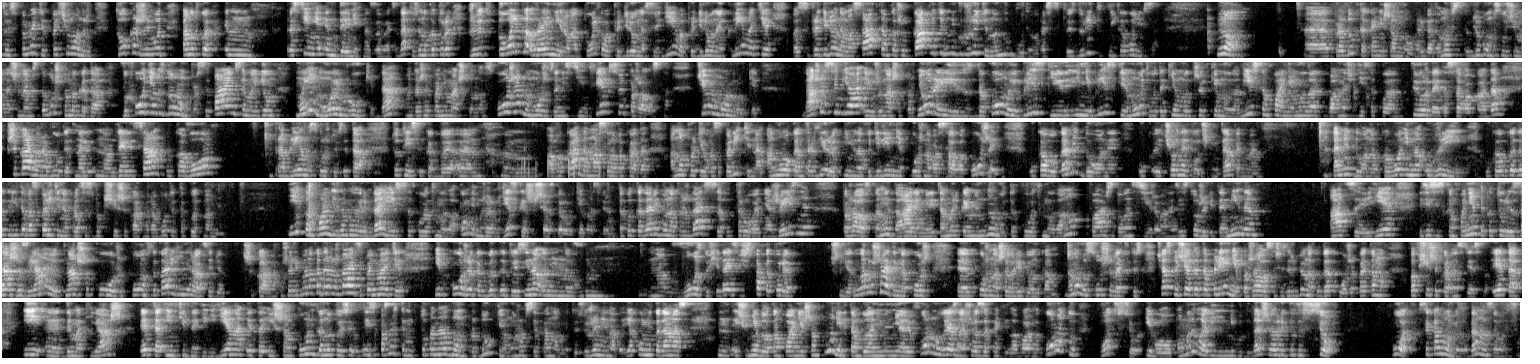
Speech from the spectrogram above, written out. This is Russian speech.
то есть, понимаете, почему он только живет, оно такое, эм, растение эндемик называется, да, то есть оно, которое живет только в районированно, только в определенной среде, в определенной климате, с определенным осадком, так что как вы тут не гружите, но не будет он расти, то есть дурить тут никого нельзя. Но э, продукта, конечно, много. Ребята, но в любом случае мы начинаем с того, что мы когда выходим с дома, мы просыпаемся, мы идем, мы моем руки, да, мы должны понимать, что у нас кожа, мы может занести инфекцию, пожалуйста. Чем мы моем руки? Наша семья и уже наши партнеры, и знакомые, и близкие, и не близкие. Моют вот таким вот жидким мылом. Есть компания мыло, значит, есть такое твердое, это Савака, да, шикарно работает на, для лица, у кого проблемы с кожей, то есть это, тут есть как бы э, э, авокадо, масло авокадо, оно противовоспалительное, оно контролирует именно выделение кожного сала кожей, у кого комедоны, у, э, черной точки, да, понимаем, комедоны, у кого именно угри, у кого какие-то воспалительные процессы, вообще шикарно работает такой вот момент. И компания, мы говорим, да, есть такое вот мыло. Помните, мы же в детское же сейчас здоровье тему разберем. Так вот, когда ребенок рождается со второго дня жизни, пожалуйста, мы дарим или там мы рекомендуем вот такое вот мыло. Оно pH сбалансировано. Здесь тоже витамины, а, С, Е. И здесь есть компоненты, которые заживляют нашу кожу. Полностью такая регенерация идет шикарно. Потому что ребенок, когда рождается, понимаете, и в коже, как бы, то есть и на, в воздухе, да, есть вещества, которые что делает? Нарушает именно кожу, э, кожу нашего ребенка. Оно высушивается. То есть сейчас включает отопление, пожалуйста, сейчас ребенок до кожи. Поэтому вообще шикарное средство. Это и э, демакияж, это интимная гигиена, это и шампунька. Ну, то есть, если посмотрите, только на одном продукте мы можем сэкономить. То есть уже не надо. Я помню, когда у нас еще не было компании шампунь, или там была не формула, я знаю, что я заходила в ванную комнату, вот все, и голову помыла, и не буду дальше говорить, это все, вот, сэкономила, да, называется.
